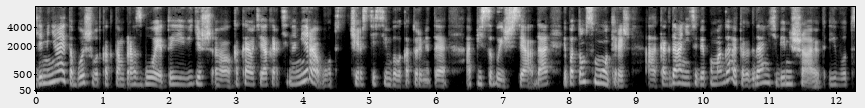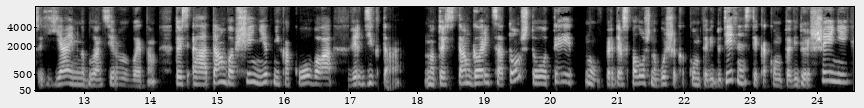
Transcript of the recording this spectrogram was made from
для меня это больше вот как там про сбои. Ты видишь, э, какая у тебя картина мира вот через те символы, которыми ты описываешься, да, и потом смотришь, а когда они тебе помогают, а когда они тебе мешают. И вот я именно балансирую в этом. То есть а, там вообще нет никакого вердикта. Ну, то есть там говорится о том, что ты ну, предрасположена больше к какому-то виду деятельности, к какому-то виду решений,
